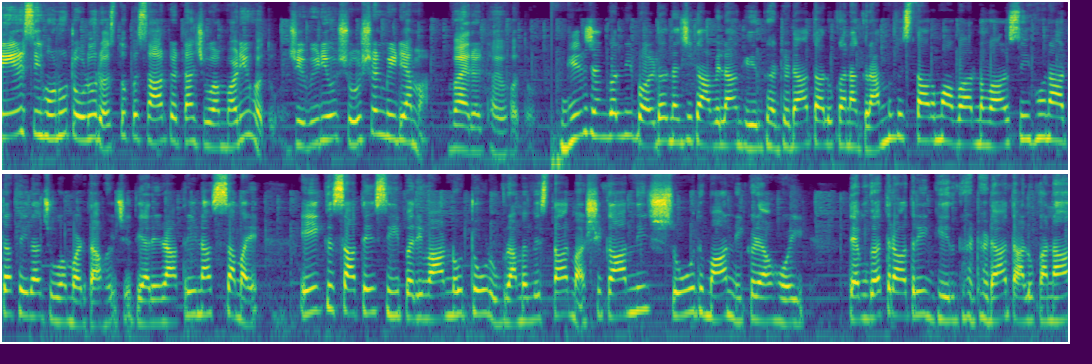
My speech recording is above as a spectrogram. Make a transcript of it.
તેર સિંહોનું ટોળું રસ્તો પસાર કરતા જોવા મળ્યું હતું, જે વીડિયો સોશિયલ મીડિયામાં વાયરલ થયો હતો. ગીર જંગલની બોર્ડર નજીક આવેલા ગીર ગઢડા તાલુકાના ગ્રામ્ય વિસ્તારોમાં અવારનવાર સિંહોના આટાફેરા જોવા મળતા હોય છે. ત્યારે રાત્રિના સમયે એક સાથે સિંહ પરિવારનું ટોળું ગ્રામ્ય વિસ્તારમાં શિકારની શોધમાં નીકળ્યા હોય તેમ ગત રાત્રે ગીર ગઢડા તાલુકાના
